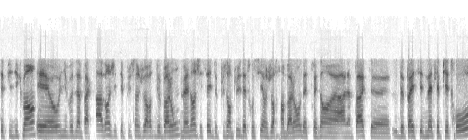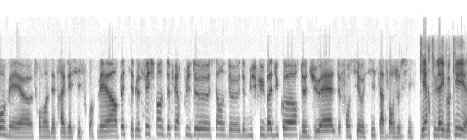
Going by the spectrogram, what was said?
c'est physiquement et euh, au niveau de l'impact. Avant, j'étais plus un joueur de ballon. Maintenant, j'essaye de plus en plus d'être aussi un joueur sans ballon, d'être présent à, l'impact, euh, de pas essayer de mettre les pieds trop haut, mais euh, autrement d'être agressif. Quoi. Mais en fait, c'est le fait, je pense, de faire plus de séances de, de muscu bas du corps, de duel, de foncier aussi, ça forge aussi. Pierre, tu l'as évoqué,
